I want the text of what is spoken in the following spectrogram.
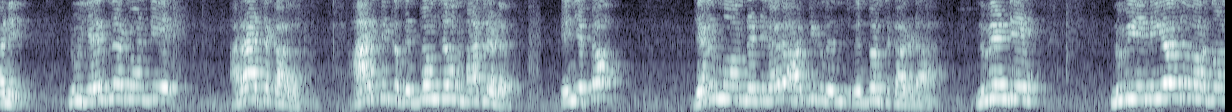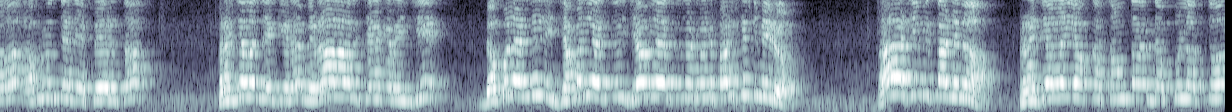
అని. నువ్వు చేసినటువంటి అరాచకాలు ఆర్థిక విధ్వంసం అని మాట్లాడావు. ఏం చెప్పావు? జగన్మోహన్ రెడ్డి గారు ఆర్థిక విధ్వంసకారుడా. నువ్వేంటి? నువ్వు ఈ నియోజకవర్గంలో అభివృద్ధి అనే పేరుతో ప్రజల దగ్గర విరాళాలు సేకరించి డబ్బులన్నీ నీ జమ చేసుకుని జేబులో వేసుకున్నటువంటి పరిస్థితి మీరు. రా చూపిస్తాను నేను. ప్రజల యొక్క సొంత డబ్బులతో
